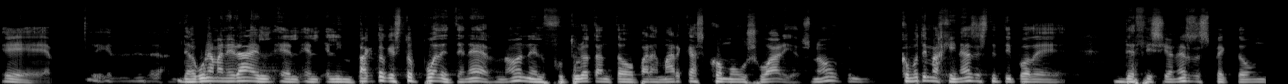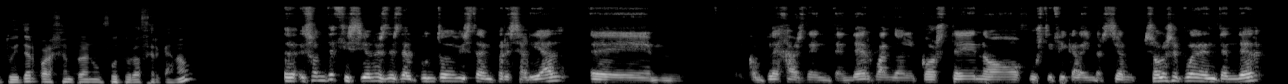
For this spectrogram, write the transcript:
Eh, de alguna manera el, impacto que esto puede tener ¿no? en el futuro tanto para marcas como usuarios. ¿no? ¿Cómo te imaginas este tipo de decisiones respecto a un Twitter, por ejemplo, en un futuro cercano? Eh, son decisiones desde el punto de vista empresarial complejas de entender cuando el coste no justifica la inversión. Solo se puede entender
